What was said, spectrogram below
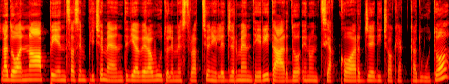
la donna pensa semplicemente di aver avuto le mestruazioni leggermente in ritardo e non si accorge di ciò che è accaduto.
